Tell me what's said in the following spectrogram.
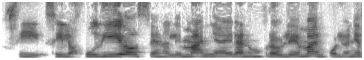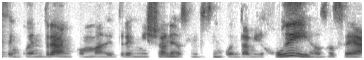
Si, si, los judíos en Alemania eran un problema, en Polonia se encuentran con más de 3.250.000 judíos. O sea,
